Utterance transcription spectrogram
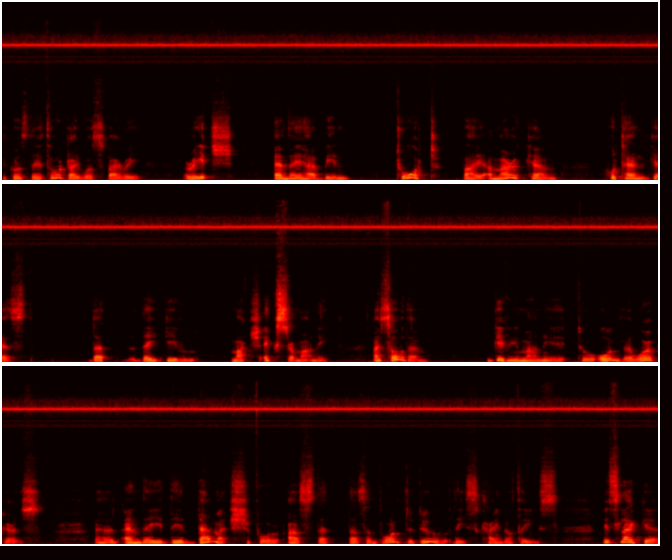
because they thought I was very rich and they have been taught by American hotel guests that they give much extra money. I saw them giving money to all the workers uh, and they did damage for us that doesn't want to do these kind of things. It's like uh,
